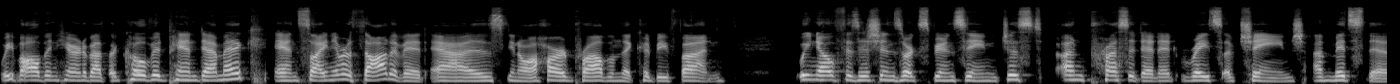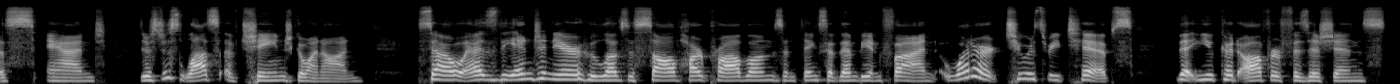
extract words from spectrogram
We've all been hearing about the COVID pandemic, and so I never thought of it as, you know, a hard problem that could be fun. We know physicians are experiencing just unprecedented rates of change amidst this, and there's just lots of change going on. So, as the engineer who loves to solve hard problems and thinks of them being fun, what are two or three tips that you could offer physicians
